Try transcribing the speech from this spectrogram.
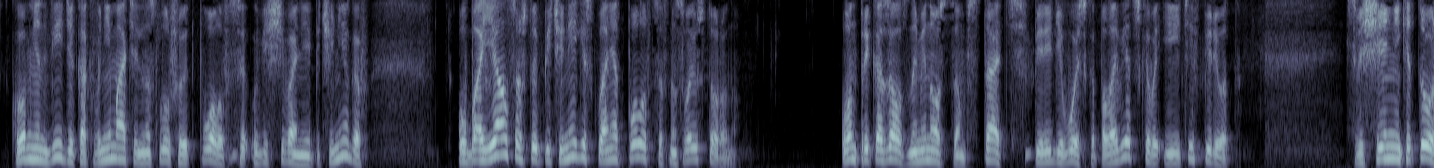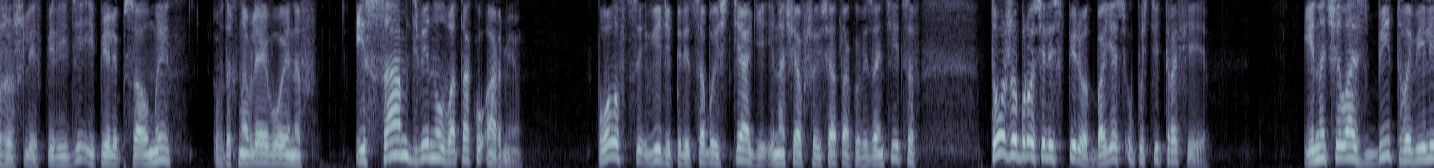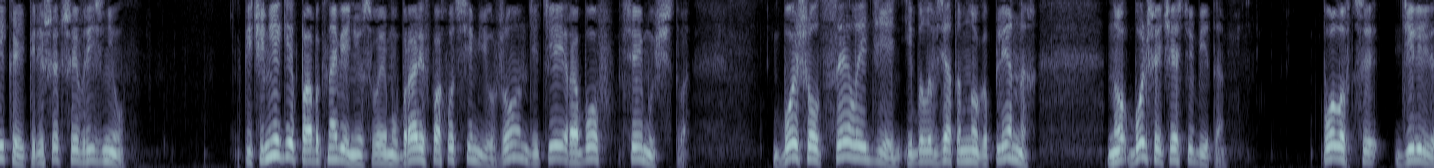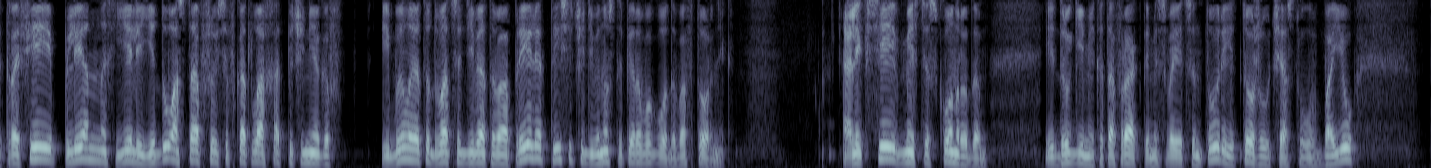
Комнин, видя, как внимательно слушают половцы увещевания печенегов, убоялся, что печенеги склонят половцев на свою сторону. Он приказал знаменосцам встать впереди войска Половецкого и идти вперед. Священники тоже шли впереди и пели псалмы, вдохновляя воинов, и сам двинул в атаку армию. Половцы, видя перед собой стяги и начавшуюся атаку византийцев, тоже бросились вперед, боясь упустить трофеи. И началась битва великая, перешедшая в резню. Печенеги по обыкновению своему брали в поход семью, жен, детей, рабов, все имущество. Бой шел целый день, и было взято много пленных, но большая часть убита. Половцы делили трофеи, пленных, ели еду, оставшуюся в котлах от печенегов, и было это 29 апреля 1091 года, во вторник. Алексей вместе с Конрадом и другими катафрактами своей центурии тоже участвовал в бою,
